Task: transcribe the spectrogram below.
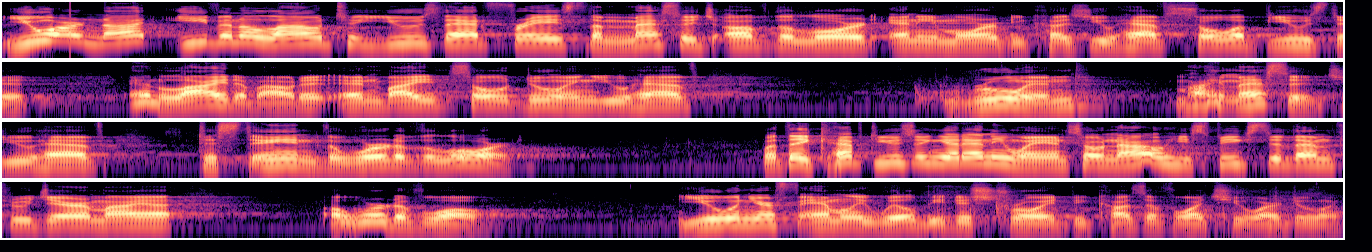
You are not even allowed to use that phrase, the message of the Lord, anymore because you have so abused it and lied about it. And by so doing, you have ruined my message. You have disdained the word of the Lord. But they kept using it anyway, and so now he speaks to them through Jeremiah a word of woe. You and your family will be destroyed because of what you are doing.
